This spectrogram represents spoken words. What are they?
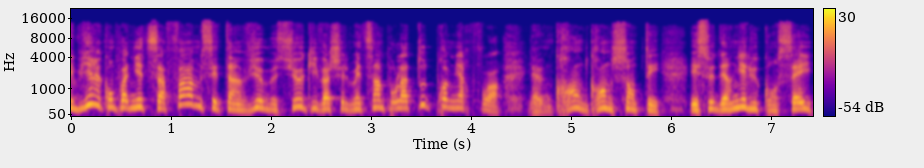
Eh bien, accompagné de sa femme, c'est un vieux monsieur qui va chez le médecin pour la toute première fois. Il a une grande, grande santé. Et ce dernier lui conseille,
